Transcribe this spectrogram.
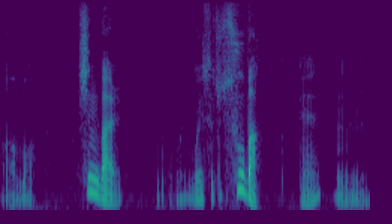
어 뭐 신발 뭐, 뭐 있었죠? 수박. 예. 음.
